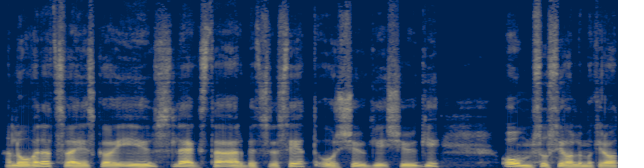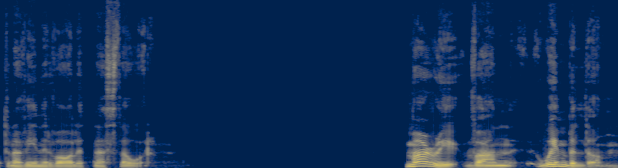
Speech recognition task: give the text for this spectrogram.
Han lovade att Sverige ska ha EUs lägsta arbetslöshet år 2020 om Socialdemokraterna vinner valet nästa år. Murray vann Wimbledon.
